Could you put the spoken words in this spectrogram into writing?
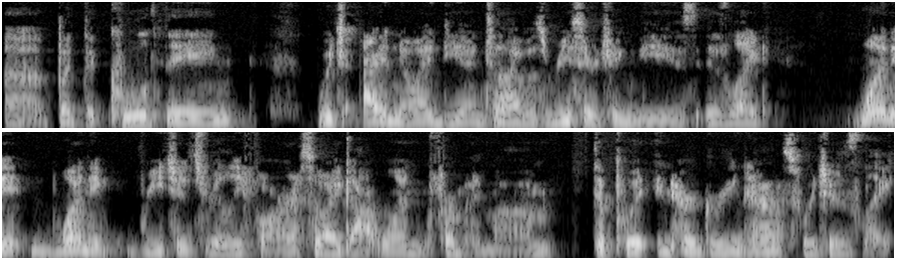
Uh, but the cool thing, which I had no idea until I was researching these, is like one it one it reaches really far so i got one for my mom to put in her greenhouse which is like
